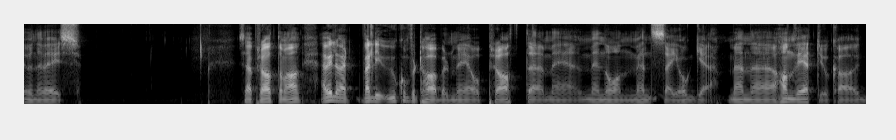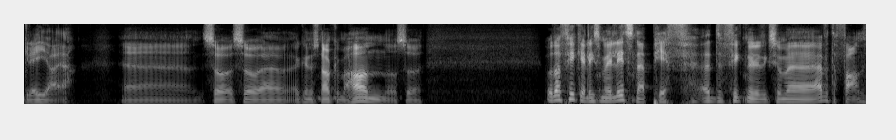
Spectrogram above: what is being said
underveis. Så jeg prata med han. Jeg ville vært veldig ukomfortabel med å prate med, med noen mens jeg jogger, men eh, han vet jo hva greia er. Eh, så så eh, jeg kunne snakke med han, og så Og da fikk jeg liksom en litt sånn piff. Jeg fikk noe liksom eh, Jeg vet da faen.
